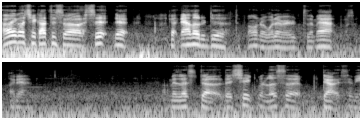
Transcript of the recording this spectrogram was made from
I gotta check out this uh sit that got downloaded to the phone or whatever to the map or something like that. Melissa, the, chick Melissa sent me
